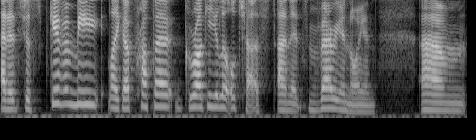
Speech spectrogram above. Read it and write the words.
and it's just giving me like a proper groggy little chest, and it's very annoying. Um,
